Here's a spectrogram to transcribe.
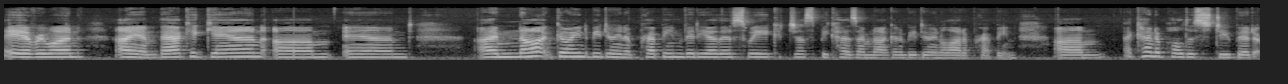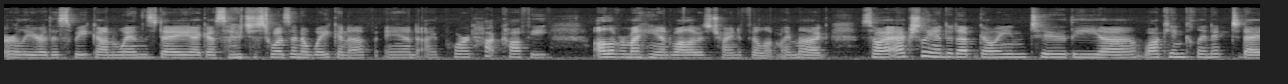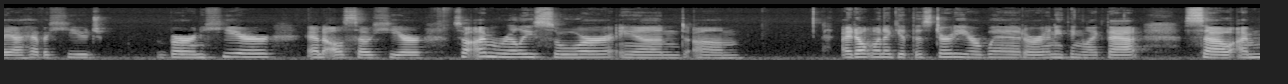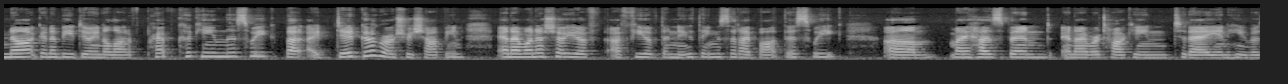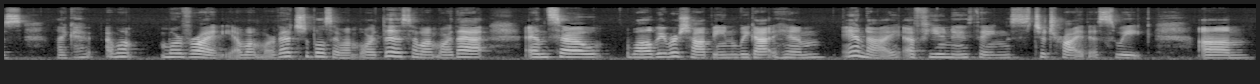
Hey everyone, I am back again um, and I'm not going to be doing a prepping video this week just because I'm not going to be doing a lot of prepping. Um, I kind of pulled a stupid earlier this week on Wednesday. I guess I just wasn't awake enough and I poured hot coffee all over my hand while I was trying to fill up my mug. So I actually ended up going to the uh, walk-in clinic today. I have a huge burn here and also here. So I'm really sore and um, I don't want to get this dirty or wet or anything like that. So I'm not going to be doing a lot of prep cooking this week, but I did go grocery shopping and I want to show you a, a few of the new things that I bought this week. Um, my husband and I were talking today and he was like, I, I want more variety. I want more vegetables. I want more of this. I want more that. And so while we were shopping, we got him and I a few new things to try this week. Um,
